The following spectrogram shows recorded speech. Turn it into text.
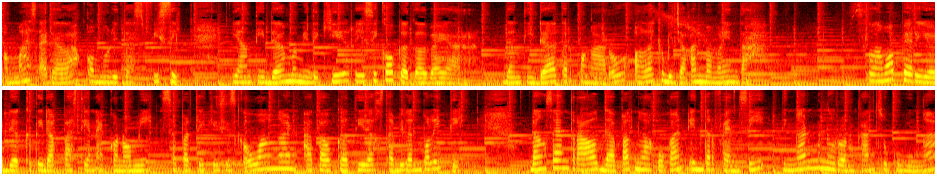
emas adalah komoditas fisik yang tidak memiliki risiko gagal bayar dan tidak terpengaruh oleh kebijakan pemerintah. Selama periode ketidakpastian ekonomi seperti krisis keuangan atau ketidakstabilan politik, Bank sentral dapat melakukan intervensi dengan menurunkan suku bunga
